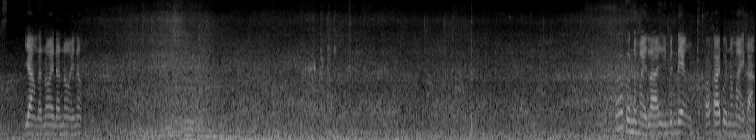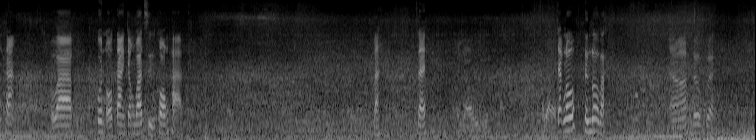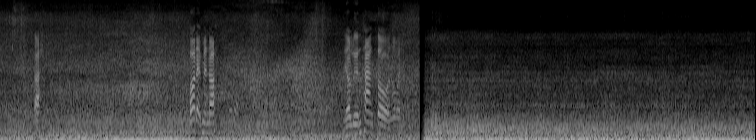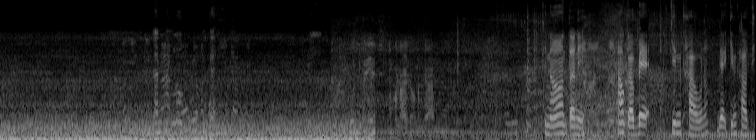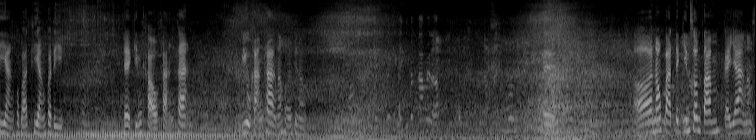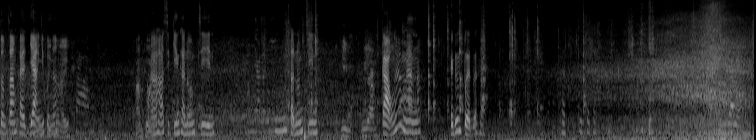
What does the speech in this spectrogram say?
อย่างละน้อยละน้อยเนาะก็ผลไม้ลายนี่เป็นแดง คล้ายๆผลไม้ขางทางเพราะว่าคนออกต่างจังหวัดสื่อคล้องผากไปใส่ยาวด้วยผมเขาบอกจักโลถึงโลปะอ๋อโลเพื่อไปพ่อได้ไหมเนาะเดี๋ยวเดินทางต่อเนาะวันนี้ทางลงกัน ยังบ่หลายดอกน้ำยา พี่น้องตอนนี้หลายเอากับแบะกินเขาวเนาะแบะกินเขาวเที่ยงเพราะว่าเที่ยงพอดีแบะกินเขาวขางทางวิวขางทางเนาะพี่น้องใครกินต้มตำเลยเหรอเอออ๋อน้องปัดจะกินส้มตำไก่ย่างเนาะส้มตำไก่ย่างอยู่คนเนาะสามสามตัวอ่าเขาสิกินขนมจีนน้ำยาละอืมขนมจีนที่เพียงเก่างามงามๆเนาะไอ้ดุนเปิดไว้ค่ะ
